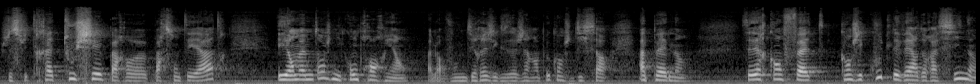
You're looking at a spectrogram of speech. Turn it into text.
je suis très touchée par, euh, par son théâtre, et en même temps je n'y comprends rien. Alors vous me direz, j'exagère un peu quand je dis ça, à peine. C'est-à-dire qu'en fait, quand j'écoute les vers de Racine,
